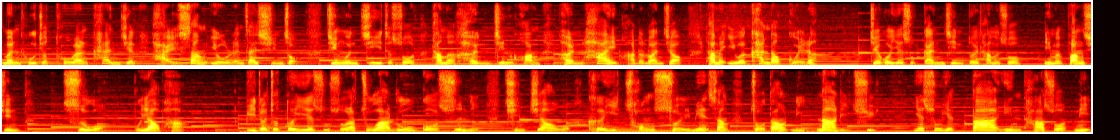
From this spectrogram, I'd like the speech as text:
门徒就突然看见海上有人在行走。经文记着说，他们很惊慌、很害怕的乱叫，他们以为看到鬼了。结果，耶稣赶紧对他们说：“你们放心，是我，不要怕。”彼得就对耶稣说了：“主啊，如果是你，请叫我可以从水面上走到你那里去。”耶稣也答应他说：“你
